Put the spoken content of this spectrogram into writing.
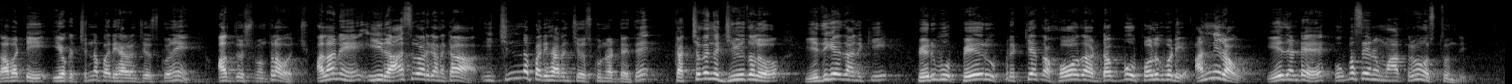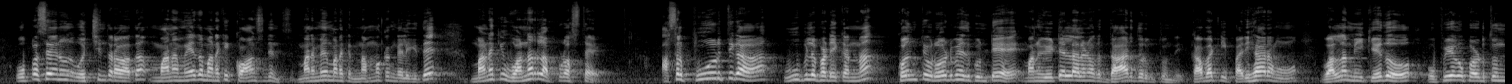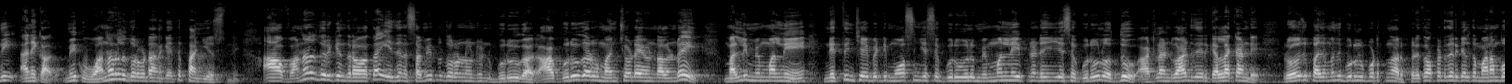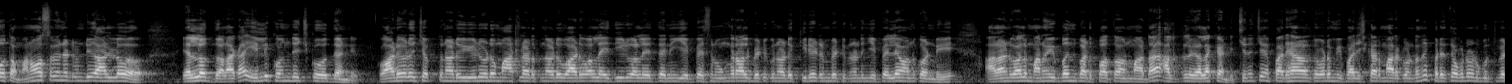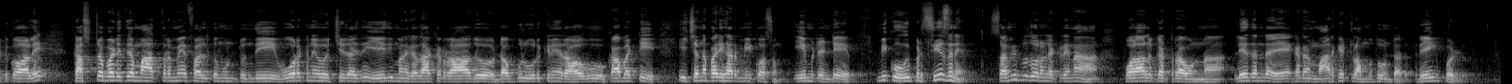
కాబట్టి ఈ యొక్క చిన్న పరిహారం చేసుకొని అదృష్టవంతులు అవ్వచ్చు. అలానే ఈ రాశి వారు కనుక ఈ చిన్న పరిహారం చేసుకున్నట్టయితే ఖచ్చితంగా జీవితంలో ఎదిగేదానికి పెరుగు పేరు ప్రఖ్యాత హోదా డబ్బు పలుకుబడి అన్నీ రావు. ఏదంటే ఉపశమనం మాత్రమే వస్తుంది. ఉపశమనం వచ్చిన తర్వాత మన మీద మనకి కాన్ఫిడెన్స్ మన మీద మనకి నమ్మకం కలిగితే మనకి వనరులు అప్పుడు వస్తాయి. అసలు పూర్తిగా ఊపిలో పడే కన్నా కొంచెం రోడ్డు మీదకుంటే ఉంటే మనం ఎటు వెళ్ళాలని ఒక దారి దొరుకుతుంది. కాబట్టి ఈ పరిహారము వల్ల మీకేదో ఉపయోగపడుతుంది అని కాదు. మీకు వనరులు దొరకడానికైతే అయితే పనిచేస్తుంది ఆ వనరులు దొరికిన తర్వాత ఏదైనా సమీప దూరంలో ఉంటుంది గురువు గారు ఆ గురువు గారు మంచోడై ఉండాలండి మళ్ళీ మిమ్మల్ని నెత్తిని చేపెట్టి మోసం చేసే గురువులు మిమ్మల్ని హిప్నటైజ్ చేసే గురువులు వద్దు. అట్లాంటి వాటి దగ్గరికి వెళ్ళకండి. రోజు పది మంది గురువులు పుడుతున్నారు. ప్రతి ఒక్కరి దగ్గరికి వెళ్తే మనం పోతాం. అనవసరమైనటువంటి వాళ్ళు వెళ్ళొద్దు. అలాగా వెళ్ళి కొని తెచ్చుకోవద్దండి. వాడేవాడో చెప్తున్నాడు ఈడోడో మాట్లాడుతున్నాడు వాడి వల్ల ఇది వీడి వల్ల అయితే అని చెప్పేసి ఉంగరాలు పెట్టుకున్నాడు కిరీటం పెట్టుకున్నాడు అని చెప్పి వెళ్ళాం అనుకోండి అలాంటి వాళ్ళు మనం ఇబ్బంది పడిపోతాం అనమాట అట్లా వెళ్ళకండి. చిన్న చిన్న పరిహారాలతో కూడా మీ పరిష్కార మార్గం ఉంటుంది. ప్రతి ఒక్కటి కూడా గుర్తుపెట్టుకోవాలి. కష్టపడితే మాత్రమే ఫలితం ఉంటుంది. ఊరకనే వచ్చేది ఏది మనకి దగ్గర రాదు. డబ్బులు ఊరికనే రావు. కాబట్టి ఈ చిన్న పరిహారం మీకోసం ఏమిటంటే మీకు ఇప్పుడు సీజనే. సమీప దూరంలో ఎక్కడైనా పొలాలు గట్రా ఉన్నా లేదంటే ఎక్కడైనా మార్కెట్లో అమ్ముతూ ఉంటారు. రేగిపళ్ళు.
